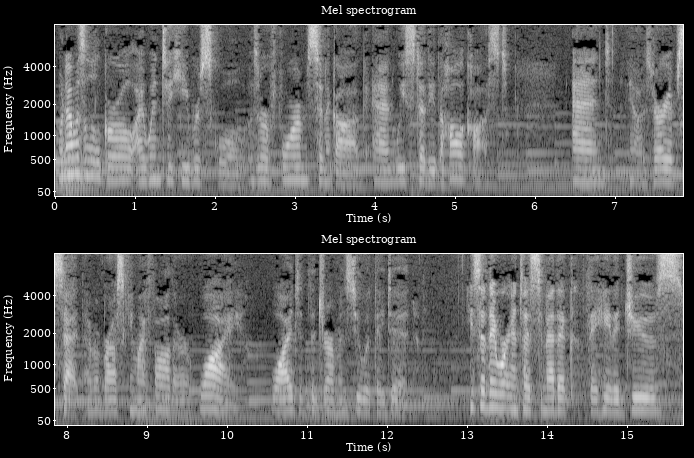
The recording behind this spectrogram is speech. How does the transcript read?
When I was a little girl, I went to Hebrew school. It was a Reform synagogue, and we studied the Holocaust. And you know, I was very upset. I remember asking my father, why? Why did the Germans do what they did? He said they were anti Semitic, they hated Jews,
